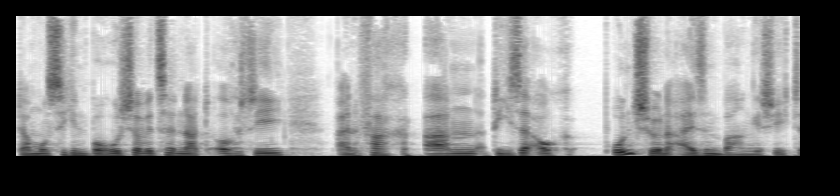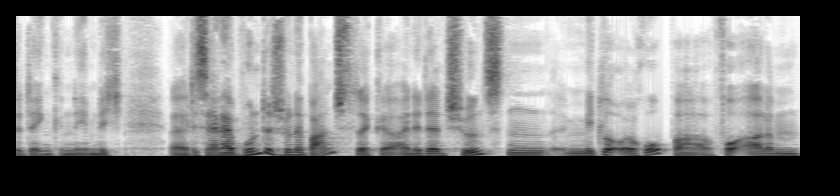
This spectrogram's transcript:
da muss ich in Bohušovice nad Ohří einfach an diese auch unschöne Eisenbahngeschichte denken, nämlich äh, das ist eine wunderschöne Bahnstrecke, eine der schönsten in Mitteleuropa, vor allem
